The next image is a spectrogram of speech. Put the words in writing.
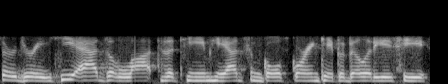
surgery, he adds a lot to the team. He adds some goal scoring capabilities. He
